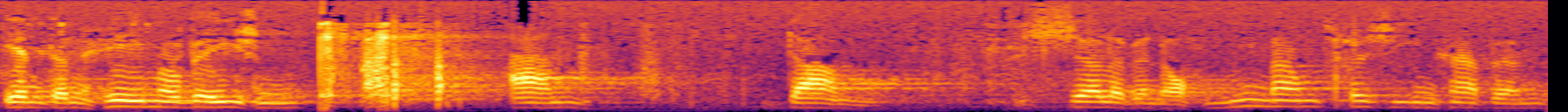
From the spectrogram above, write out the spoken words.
in den hemel wezen. En dan zullen we nog niemand gezien hebben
